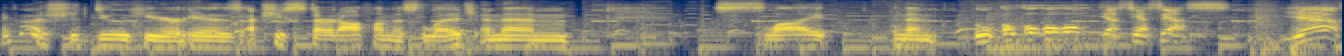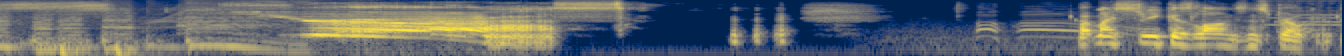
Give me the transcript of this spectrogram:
Maybe what I should do here is actually start off on this ledge and then slide, and then... Ooh, oh, oh, oh, oh, yes, yes, yes! Yes! Yes! but my streak is long since broken.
